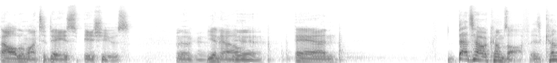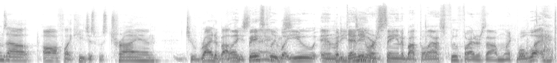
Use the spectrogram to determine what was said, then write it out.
album on today's issues. Okay. You know. Yeah. And that's how it comes off. It comes out off like he just was trying to write about Like these basically things. what you and Denny were saying about the last Foo Fighters album. Like, well, what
